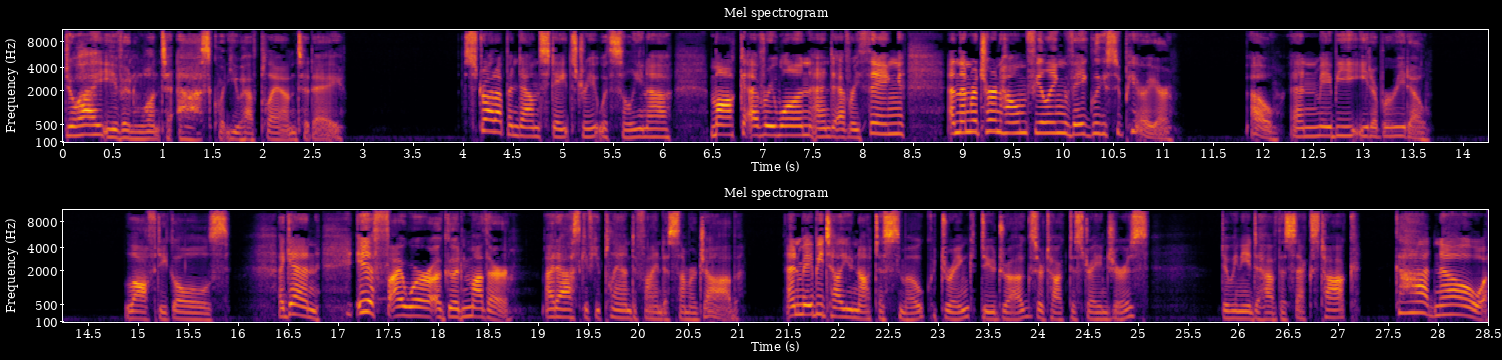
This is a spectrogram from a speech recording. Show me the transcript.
Do I even want to ask what you have planned today? Strut up and down State Street with Selena, mock everyone and everything, and then return home feeling vaguely superior. Oh, and maybe eat a burrito. Lofty goals. Again, if I were a good mother, I'd ask if you plan to find a summer job. And maybe tell you not to smoke, drink, do drugs, or talk to strangers. Do we need to have the sex talk? God, no.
